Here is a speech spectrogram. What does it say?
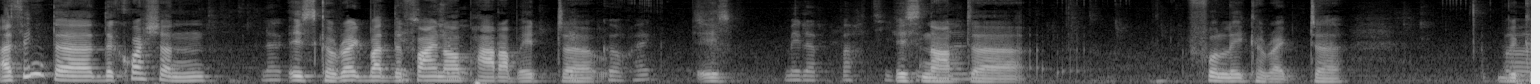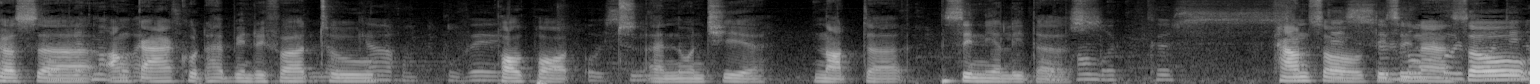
I think the, the question is correct, but the final part of it uh, is is not uh, fully correct uh, because uh, could have been referred to Pol Pot and Nguyen Chia, not uh, senior leaders. Council, Tisina. So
